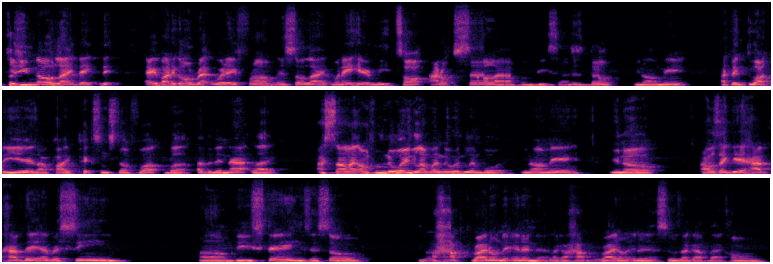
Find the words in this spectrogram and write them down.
Because you know, like they, they everybody gonna rep where they from. And so like when they hear me talk, I don't sound like I'm from DC. I just don't. You know what I mean? I think throughout the years I probably picked some stuff up, but other than that, like I sound like I'm from New England. I'm a New England boy. You know what I mean? You know, I was like, yeah, have, have they ever seen um, these things? And so I hopped right on the internet. Like I hopped right on the internet as soon as I got back home.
